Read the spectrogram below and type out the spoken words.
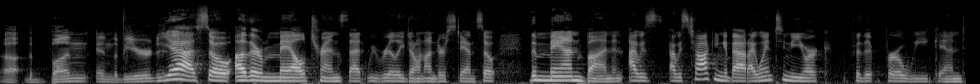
uh, the bun and the beard. Yeah, so other male trends that we really don't understand. So the man bun, and I was I was talking about. I went to New York for the for a week, and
